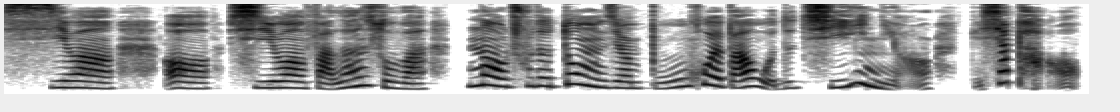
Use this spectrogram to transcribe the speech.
希望哦，希望法兰索瓦闹出的动静不会把我的奇异鸟给吓跑。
